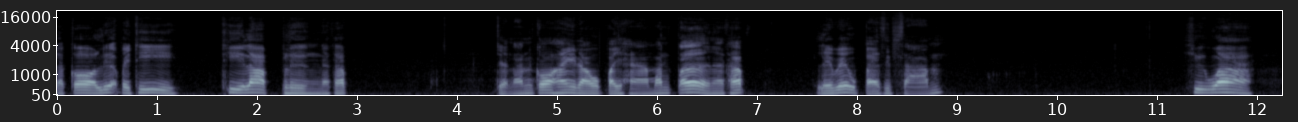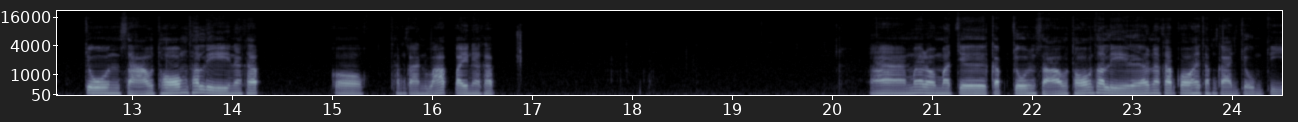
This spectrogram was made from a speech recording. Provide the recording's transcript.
แล้วก็เลือกไปที่ที่ราบเพลิงนะครับ จากนั้นก็ให้เราไปหามอนเตอร์นะครับ เลเวล 83 ชื่อว่าโจรสาวท้องทะเลนะครับ ก็ทำการวาร์ปไปนะครับอ่าเมื่อเรามาเจอกับโจรสาวท้องทะเลแล้วนะครับ ก็ให้ทำการโจมตี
